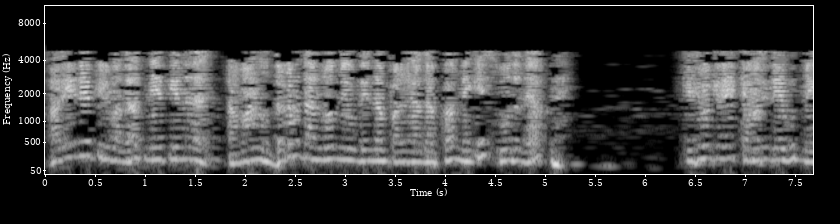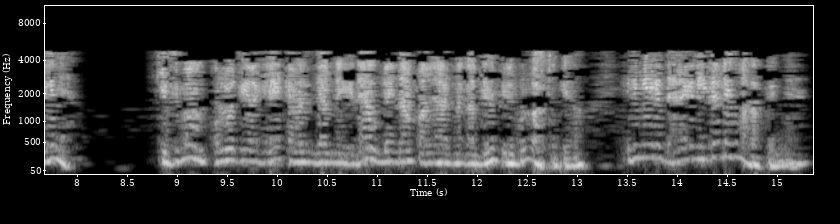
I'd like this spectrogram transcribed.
ශරීරය පිළිබඳව මේ තියෙන Taman උදකම දන්නවා මේ උදේ ඉඳන් පල්ලෙහා දක්වා මේකේ සුවඳ දෙයක් නැහැ. කිසිම කෙනෙක් කැමති දෙයක්වත් මේකේ නැහැ. කිසිම ඔළුව තියන කෙනෙක් කැමති දෙයක් මේකේ නැහැ. උදේ ඉඳන් පල්ලෙහාට නැගන් තියෙන පිළිකුල් වස්තු කියලා. ඉතින් මේක දැනගෙන ඉඳලා ඒක මතක් වෙන්නේ නැහැ.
